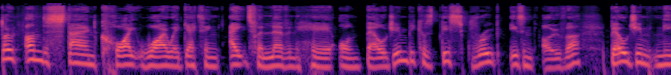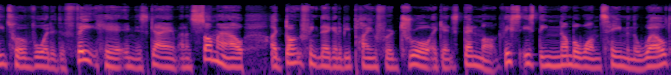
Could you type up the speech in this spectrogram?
don't understand quite why we're getting 8 to 11 here on Belgium because this group isn't over. Belgium need to avoid a defeat here in this game, and somehow I don't think they're going to be playing for a draw against Denmark. This is the number one team in the world.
